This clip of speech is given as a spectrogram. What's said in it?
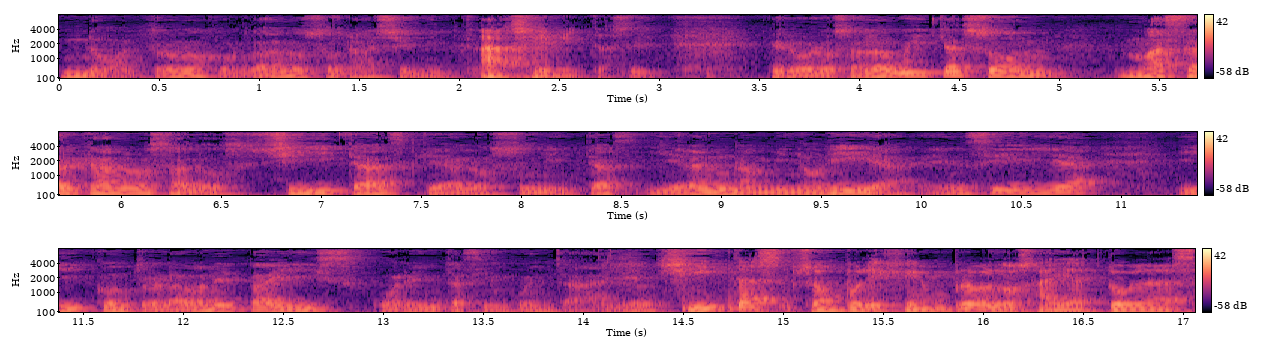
No, el trono jordano son hashemitas. Hashemitas. Sí. Pero los alawitas son más cercanos a los chiitas que a los sunitas y eran una minoría en Siria y controlaban el país 40, 50 años. Chiitas son, por ejemplo, los ayatolas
